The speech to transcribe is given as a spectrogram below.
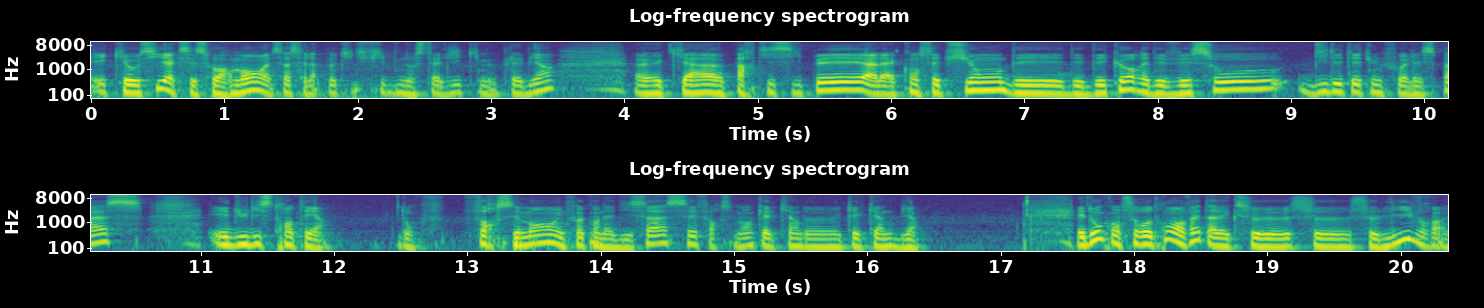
et qui a aussi accessoirement, et ça c'est la petite fibre nostalgique qui me plaît bien, qui a participé à la conception des, des décors et des vaisseaux d'Il était une fois l'espace et d'Ulysse 31. Donc forcément, une fois qu'on a dit ça, c'est forcément quelqu'un de, quelqu'un de bien. Et donc on se retrouve en fait avec ce, ce- livre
